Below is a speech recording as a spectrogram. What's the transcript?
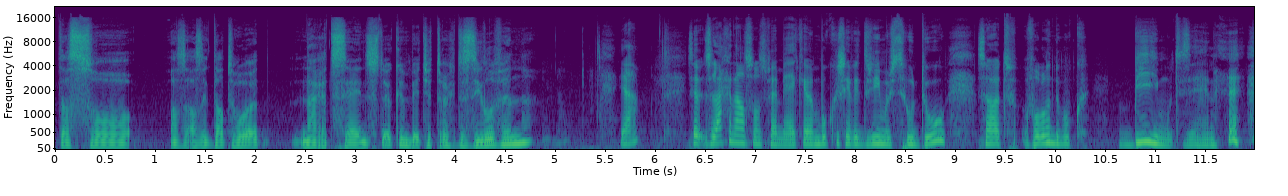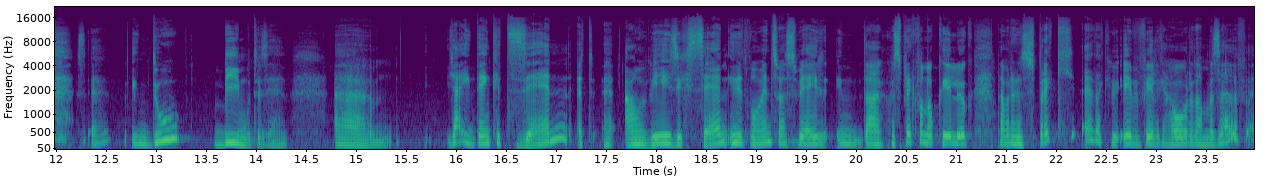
Dat is zo, als, als ik dat hoor, naar het zijn-stuk een beetje terug de ziel vinden. Ja, ze, ze lachen al soms bij mij. Ik heb een boek geschreven, Dreamers Who Do. Zou het volgende boek Be moeten zijn. In Do, Be moeten zijn. Um, ja, ik denk het zijn, het aanwezig zijn in het moment zoals wij in dat gesprek van oké, okay, leuk dat we een gesprek, hè, dat ik u evenveel ga horen dan mezelf. Hè.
